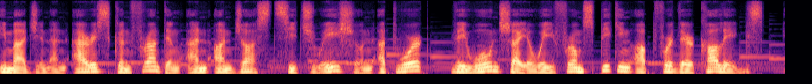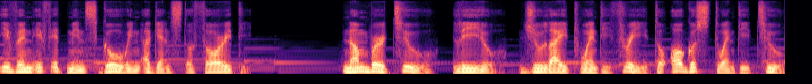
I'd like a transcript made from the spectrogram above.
Imagine an Aries confronting an unjust situation at work, they won't shy away from speaking up for their colleagues, even if it means going against authority. Number 2, Leo, July 23 to August 22.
